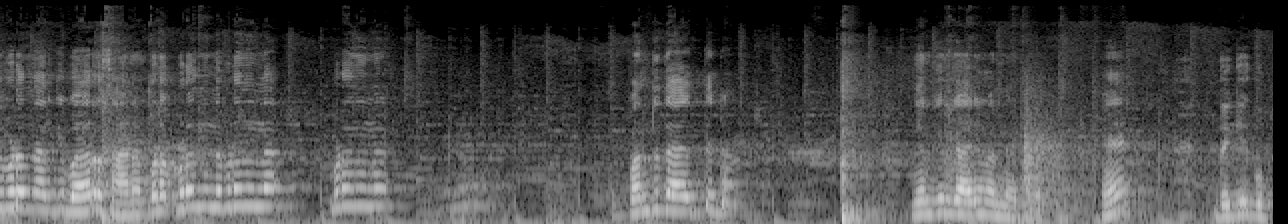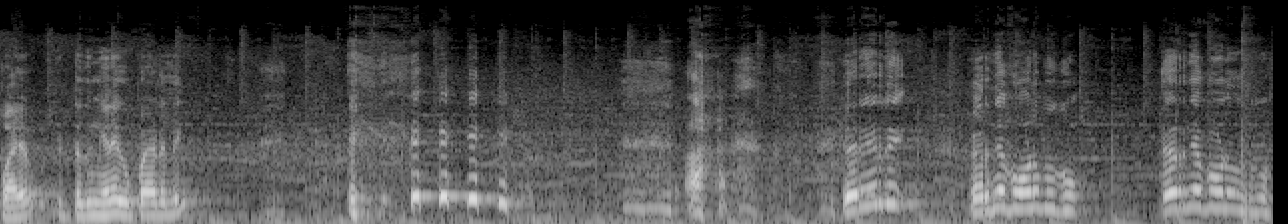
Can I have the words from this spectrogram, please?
ഇവിടെ നിന്നായിരിക്കും വേറെ സാധനം. ഇവിടെ ഇവിടെ നിന്ന് ഇവിടെ നിന്ന് ഇവിടെ നിന്ന്. പന്ത് താഴ്ത്തിട്ട. ഞങ്ങൾക്കൊരു കാര്യം പറഞ്ഞേക്കോ. ഏ? ഇതൊക്കെ കുപ്പായം ഇട്ടത് ഇങ്ങനെ കുപ്പായടൽ? എറിയരുത്. എറിഞ്ഞ ഫോണ് പോകും. എറിഞ്ഞ ഫോണ് പോകും.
